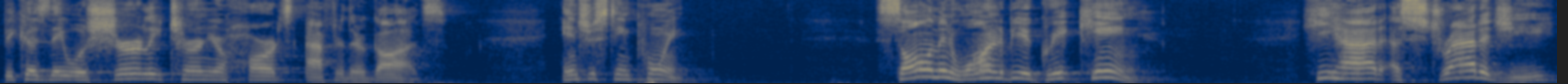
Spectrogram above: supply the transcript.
because they will surely turn your hearts after their gods. Interesting point. Solomon wanted to be a great king. He had a strategy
